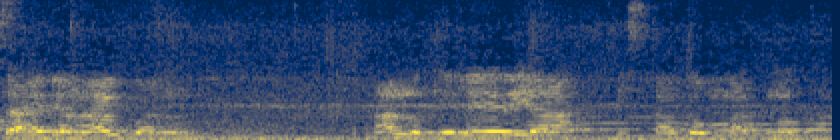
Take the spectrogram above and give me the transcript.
sị anyị bịa na anyị gwana na nnọkelere ya Mr. Don McNaughton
